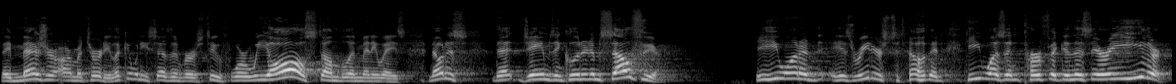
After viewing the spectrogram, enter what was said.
They measure our maturity. Look at what he says in verse 2 For we all stumble in many ways. Notice that James included himself here. He, he wanted his readers to know that he wasn't perfect in this area either.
